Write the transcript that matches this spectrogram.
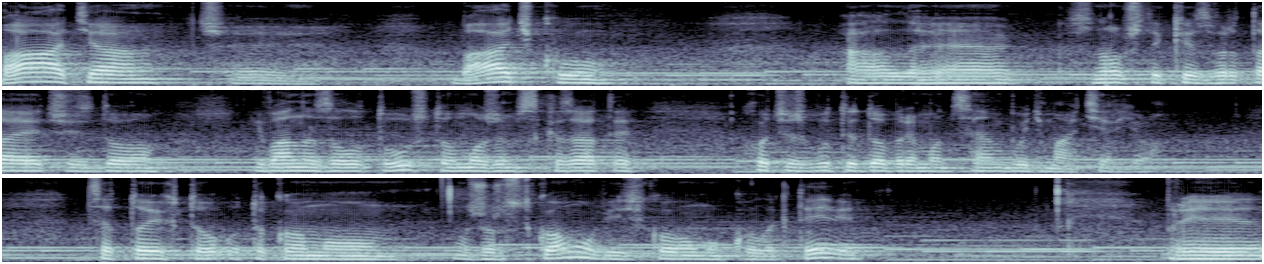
батя чи батьку. Але знову ж таки, звертаючись до Івана Золотоустого, можемо сказати, хочеш бути добрим отцем, будь матір'ю. Це той, хто у такому жорсткому військовому колективі при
